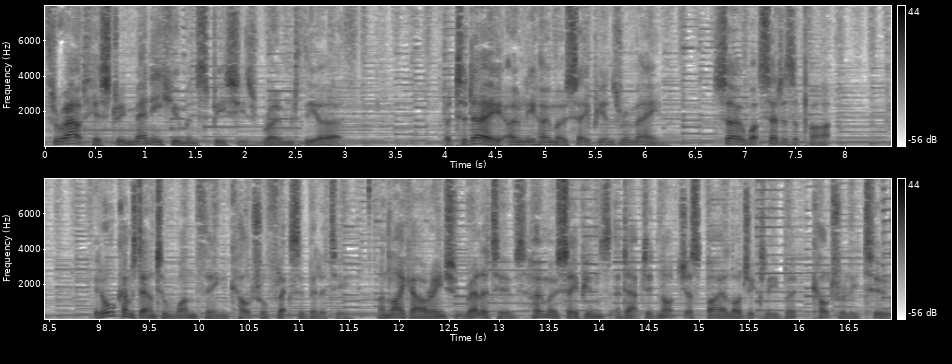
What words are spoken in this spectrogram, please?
Throughout history, many human species roamed the Earth. But today, only Homo sapiens remain. So, what set us apart? It all comes down to one thing, cultural flexibility. Unlike our ancient relatives, Homo sapiens adapted not just biologically, but culturally too.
